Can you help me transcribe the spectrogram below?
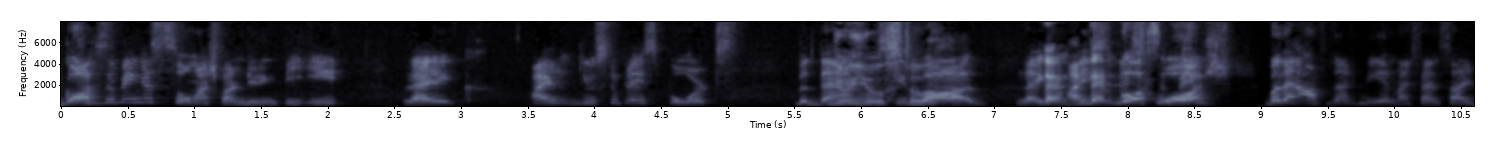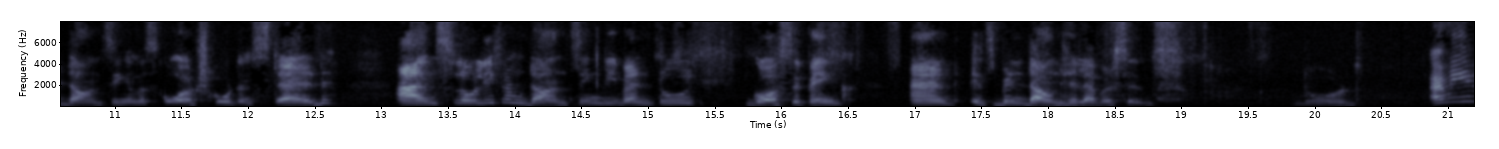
gossiping is so much fun during PE. Like, I used to play sports, but then You used to? baad, like Then- I used then to play squash, but then after that, me and my friends started dancing in the squash court instead. And slowly from dancing, we went to gossiping, and it's been downhill ever since. Dude. I mean,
